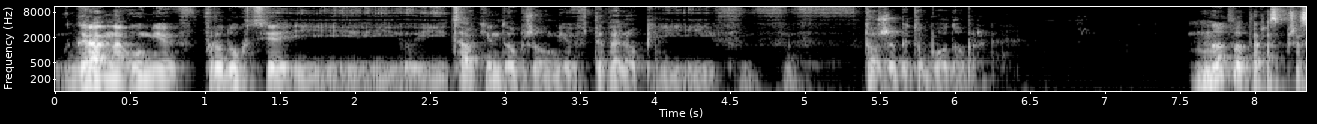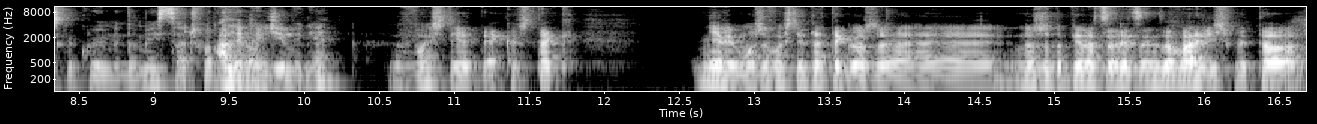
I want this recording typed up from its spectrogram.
Gra na umie w produkcję i, i, i całkiem dobrze umie w develop i, i w, w, w to, żeby to było dobre. No to teraz przeskakujemy do miejsca czwartego. Ale pędzimy, nie? Właśnie jakoś tak. Nie wiem, może właśnie dlatego, że, no, że dopiero co recenzowaliśmy to.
